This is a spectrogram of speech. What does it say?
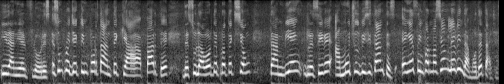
y Daniel Flores. Es un proyecto importante que aparte de su labor de protección, también recibe a muchos visitantes. En esta información le brindamos detalles.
